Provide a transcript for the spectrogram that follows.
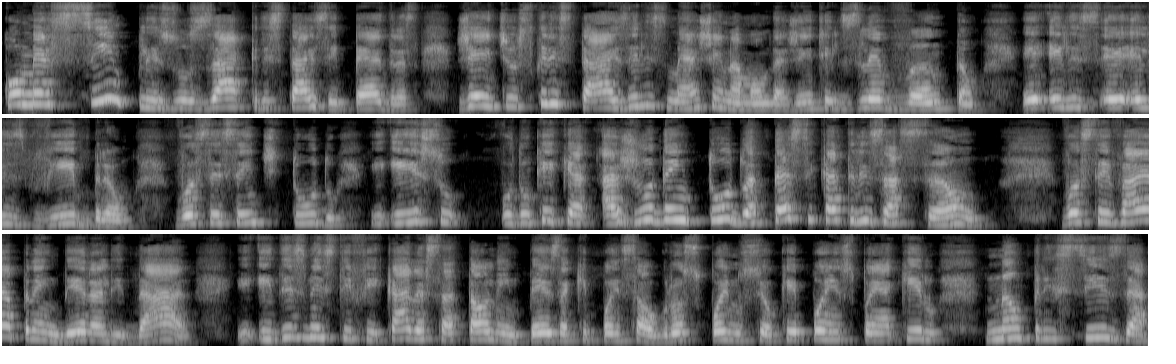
como é simples usar cristais e pedras. Gente, os cristais, eles mexem na mão da gente, eles levantam, eles, eles vibram, você sente tudo. E isso do que, que é, ajuda em tudo, até cicatrização. Você vai aprender a lidar e, e, desmistificar essa tal limpeza que põe sal grosso, põe não sei o que, põe isso, põe aquilo. Não precisa.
